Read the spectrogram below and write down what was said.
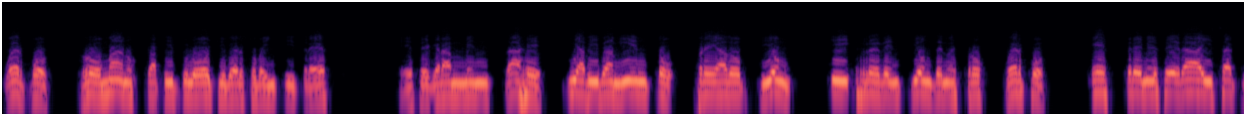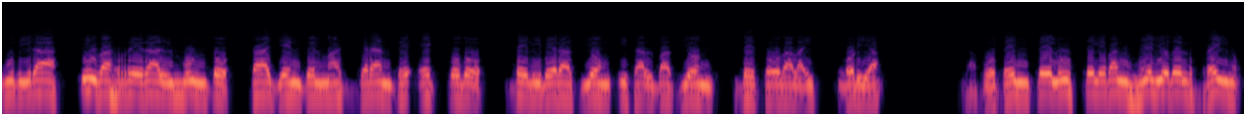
cuerpos. Romanos capítulo 8 y verso 23. Ese gran mensaje y avivamiento, preadopción y redención de nuestros cuerpos estremecerá y sacudirá y barrerá el mundo, trayendo el más grande éxodo de liberación y salvación de toda la historia. La potente luz del Evangelio del Reino,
